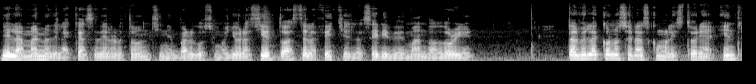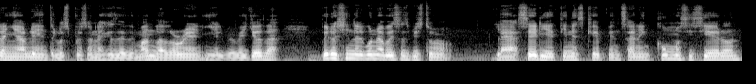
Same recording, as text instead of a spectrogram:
de la mano de la Casa del Ratón, sin embargo su mayor acierto hasta la fecha es la serie de Mandalorian. Tal vez la conocerás como la historia entrañable entre los personajes de The Mandalorian y el bebé Yoda, pero si en alguna vez has visto la serie tienes que pensar en cómo se hicieron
